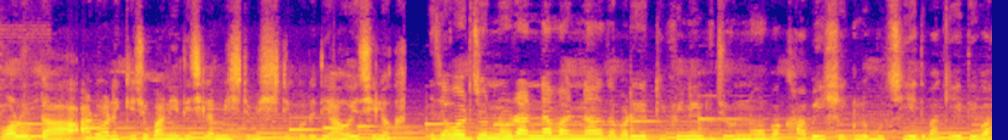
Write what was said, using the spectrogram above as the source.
পরোটা আরও অনেক কিছু বানিয়ে দিয়েছিলাম মিষ্টি মিষ্টি করে দেওয়া হয়েছিল। যাওয়ার জন্য রান্না বান্না, তারপরে টিফিনের জন্য বা খাবে সেগুলো গুছিয়ে বাগিয়ে দেওয়া।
